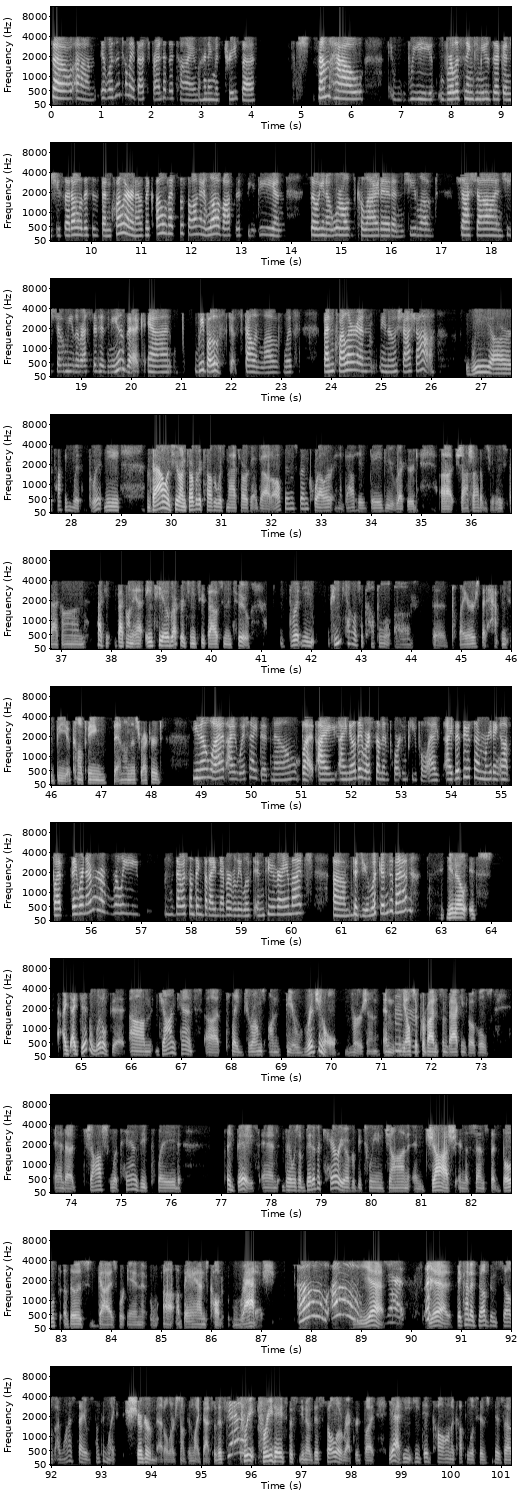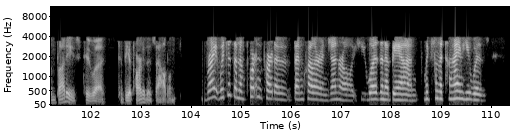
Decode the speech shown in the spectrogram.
so um it wasn't until my best friend at the time, her name was Teresa, somehow we were listening to music and she said, "Oh, this is Ben Kweller," and I was like, "Oh, that's the song I love off this CD." And so you know, worlds collided, and she loved Sha Sha, and she showed me the rest of his music, and we both just fell in love with Ben Kweller and you know Sha Sha. We are talking with Brittany Valens here on Cover to Cover with Matt Tarka about all things Ben Kweller and about his debut record, uh, Sha Sha, that was released back on back back on ATO Records in 2002. Brittany, can you tell us a couple of the players that happen to be accompanying Ben on this record? You know what? I wish I did know, but I I know they were some important people. I I did do some reading up, but they were never really that was something that I never really looked into very much. Um did you look into that? You know, it's I, I did a little bit. Um John Kent uh played drums on the original version and mm-hmm. he also provided some backing vocals and uh Josh Lattanzi played played bass and there was a bit of a carryover between John and Josh in the sense that both of those guys were in uh, a band called Radish. Oh, oh. Yes. Yes. yeah, they kind of dubbed themselves. I want to say it was something like sugar metal or something like that. So this yes. pre predates this, you know, this solo record. But yeah, he he did call on a couple of his his uh, buddies to uh to be a part of this album. Right, which is an important part of Ben Kweller in general. He was in a band like from the time he was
